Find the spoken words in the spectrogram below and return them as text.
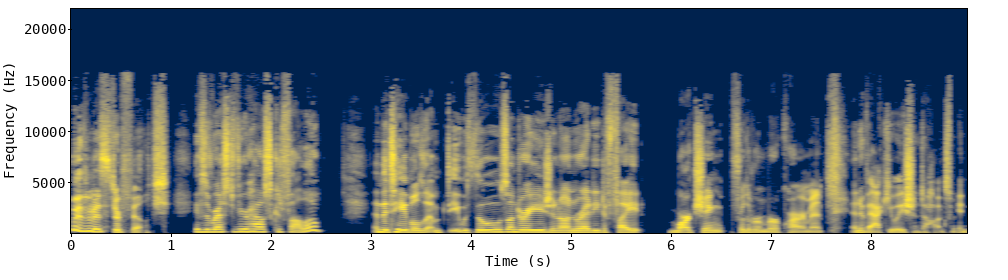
with Mr. Filch. If the rest of your house could follow. And the table's empty, with those underage and unready to fight marching for the room requirement and evacuation to Hogsmeade.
